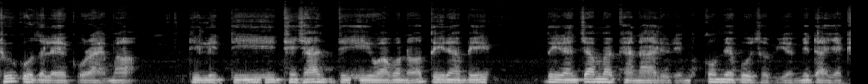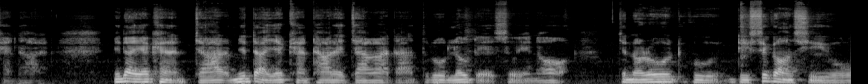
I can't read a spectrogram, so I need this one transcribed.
ထူးကိုယ်စားလှယ်ကိုယ်တိုင်မှဒီဒီထင်ရှားဒီဟိုပါဘောနော်တေတံပေးတေတံကြမှတ်ခံထားတဲ့လူတွေမကွန်မြတ်ဖို့ဆိုပြီးမေတ္တာရက်ခံထားတယ်မေတ္တာရက်ခံဂျာမေတ္တာရက်ခံထားတဲ့ဂျာကဒါသူတို့လုပ်တယ်ဆိုရင်တော့ ကျွန်တော်တို့အခုဒီစစ်ကောင်စီကို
